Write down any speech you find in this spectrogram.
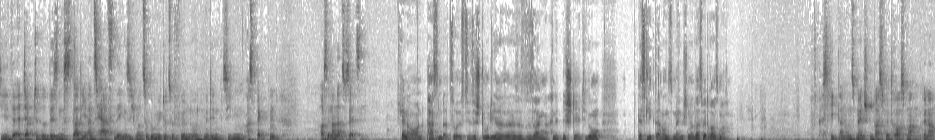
die The Adaptable Business Study ans Herz legen, sich mal zu Gemüte zu führen und mit den sieben Aspekten auseinanderzusetzen. Genau, und passend dazu ist diese Studie sozusagen eine Bestätigung. Es liegt an uns Menschen und was wir draus machen. Es liegt an uns Menschen, was wir draus machen, genau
